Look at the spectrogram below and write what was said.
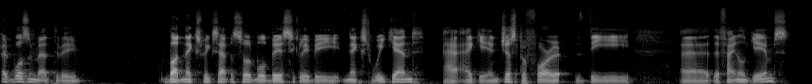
It wasn't meant to be. But next week's episode will basically be next weekend uh, again, just before the uh, the final games.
